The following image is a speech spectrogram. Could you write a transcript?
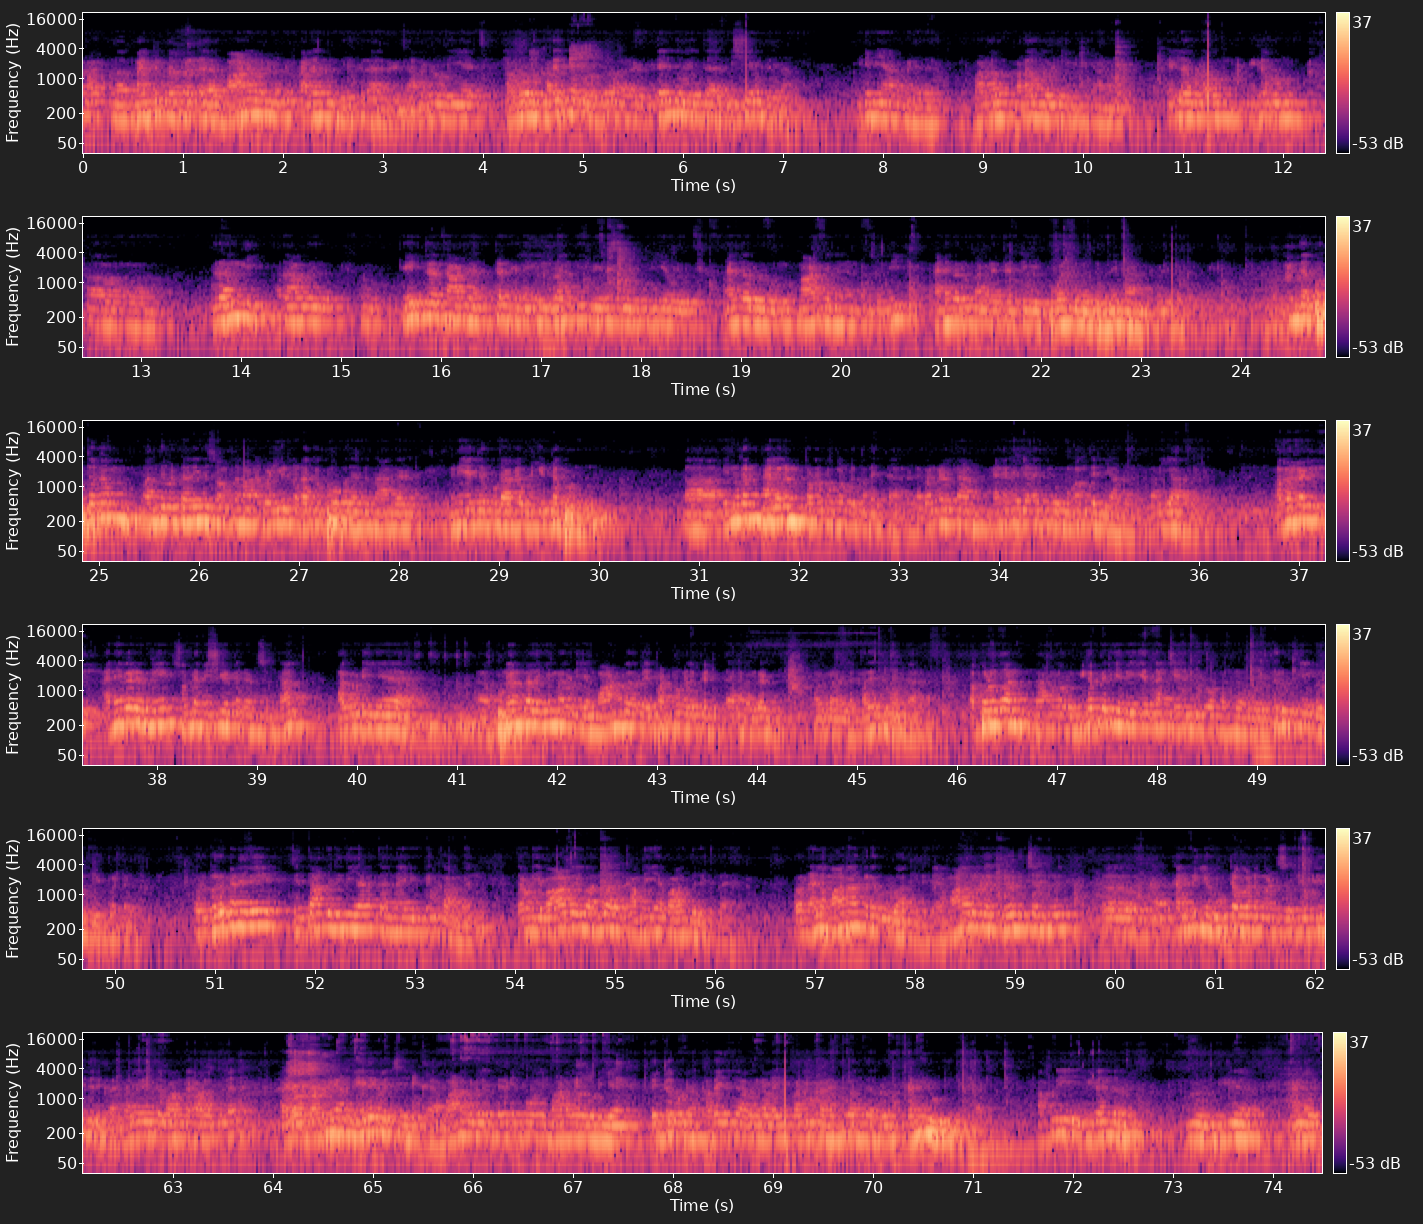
பயிற்றுவிடப்பட்ட மாணவர்கள் பலரும் இருக்கிறார்கள். அவர்களுடைய அவர்களோடு கலைத்த பொழுது அவர்கள் விளைந்து வைத்த விஷயம் இதுதான். இனிமையான மனிதர் பல பழகுவதற்கு இனிமையானவர். எல்லாவிடவும் மிகவும் ஆஹ், இறங்கி அதாவது ஏற்ற தாழ்ந்த நிலையில் இறங்கி வேலை செய்யக்கூடிய ஒரு நல்ல ஒரு மாநிலம் என்று சொல்லி அனைவரும் அவரை பற்றி புகழ்ந்து வந்ததை நான் கேள்விப்பட்டிருக்கிறேன். இந்த புத்தகம் வந்துவிட்டது. இது சொந்தமான வழியில் நடக்கப் போவது என்று நாங்கள் இணையத்துக்கூடாக வெளியிட்ட பொழுது என்னுடன் பலரும் தொடர்பு கொண்டு கதைத்தார்கள் அவர்கள் நான் கனவில் எனக்கு முகம் தெரியாதவர்கள் அறியாதவர்கள். அவர்கள் அனைவருமே சொன்ன விஷயம் என்னன்னு சொன்னால் அவருடைய குணங்களையும் அவருடைய மாண்புடைய பண்புகளை பெற்றுத்தான் அவர்கள் அவர்கள் அதில் கதைத்து கொண்டார்கள். அப்பொழுதுதான் நாங்கள் ஒரு மிகப்பெரிய வேலையை தான் செய்திருக்கிறோம் என்ற ஒரு திருப்தி எங்களுக்கு ஏற்பட்டது. ஒரு வெறுமனவே சித்தாந்த ரீதியாக தன்னை இருக்காமல் தன்னுடைய வாழ்வை வந்து அதற்கு அமைய வாழ்ந்திருக்கிறார். அவர் நல்ல மாணாக்கரை உருவாக்கியிருக்கிறார். மாணவர்களை தேடி சென்று கல்வியை ஊட்ட வேண்டும் என்று சொல்லி தெரிந்திருக்கிறார். வெளியிருந்து வாழ்ந்த காலத்தில் அவர் கம்மியான வேலைகளை செய்திருக்கிறார். மாணவர்களை தேடி போய் மாணவர்களுடைய பெற்றோருடன் கதைத்து அவர்களை பள்ளி கணக்கு வந்து அவர்களுக்கு கல்வி ஊட்டியிருக்கிறார். அப்படி மிகுந்த மிக நல்ல ஒரு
